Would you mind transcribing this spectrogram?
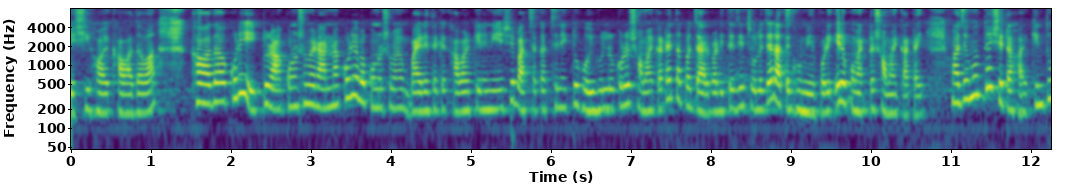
বেশি হয় খাওয়া দাওয়া খাওয়া দাওয়া করি, একটু কোনো সময় রান্না করি, আবার কোনো সময় বাইরে থেকে খাবার কিনে নিয়ে এসে বাচ্চা কাচ্চা নিয়ে একটু হই হুল্লোড় করে সময় কাটাই, তারপর যার বাড়িতে যে চলে যায় রাতে ঘুমিয়ে পড়ে, এরকম একটা সময় কাটাই। মাঝে মধ্যেই সেটা হয়। কিন্তু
